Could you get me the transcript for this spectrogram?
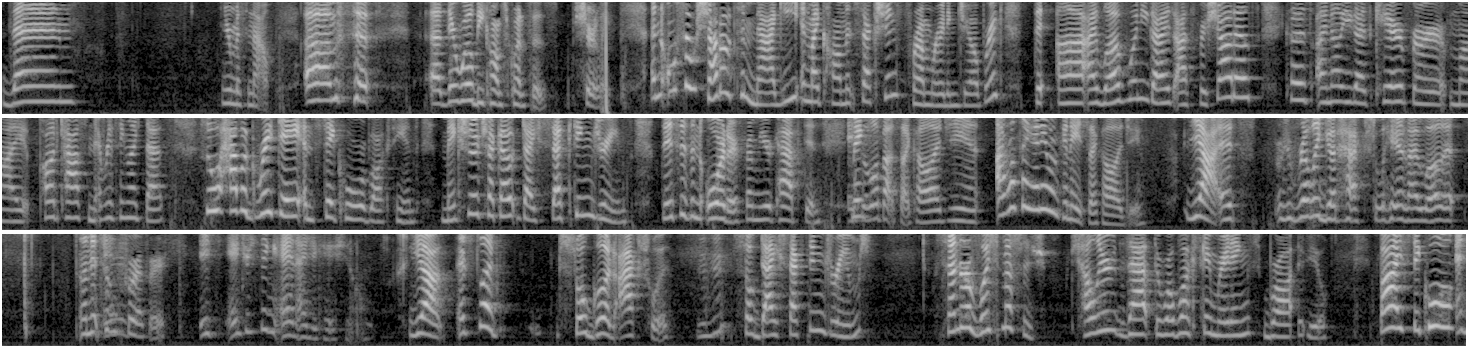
then you're missing out. Um, uh, there will be consequences, surely. And also, shout out to Maggie in my comment section from Rating Jailbreak. The, uh, I love when you guys ask for shout outs because I know you guys care for my podcast and everything like that. So, have a great day and stay cool, Robloxians. Make sure to check out Dissecting Dreams. This is an order from your captain. It's Make- all about psychology, and I don't think anyone can hate psychology. yeah, it's really good actually, and I love it. And it took forever. It's interesting and educational. Yeah, it's like so good actually. Mm-hmm. So dissecting dreams. Send her a voice message. Tell her that the Roblox game ratings brought you. Bye. Stay cool. And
